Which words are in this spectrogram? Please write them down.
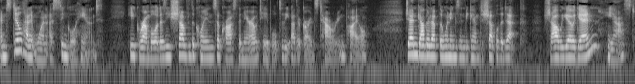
and still hadn't won a single hand. He grumbled as he shoved the coins across the narrow table to the other guard's towering pile. Gen gathered up the winnings and began to shuffle the deck. Shall we go again? he asked.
